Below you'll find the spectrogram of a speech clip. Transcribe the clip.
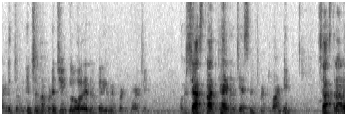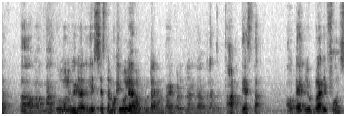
పండితుడిని చిన్నప్పటి నుంచి గురువుల దగ్గర పెరిగినటువంటి వాడిని. ఒక శాస్త్రాధ్యయనం చేసినటువంటి వాడిని. శాస్త్రాల మా గురువులు వీడియో రిలీజ్ చేస్తే మా గురువులు ఏమనుకుంటారని భయపడుతున్నాను కాబట్టి అంత తాట తీస్తా. Out are you bloody phones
